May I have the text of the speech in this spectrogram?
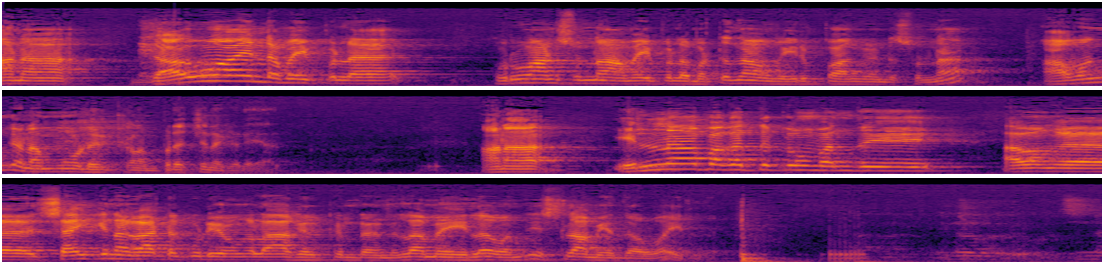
ஆனா தௌவா என்ற அமைப்புல குருவான் சொன்ன அமைப்புல மட்டும்தான் அவங்க இருப்பாங்கன்னு சொன்னா அவங்க நம்மோடு இருக்கலாம் பிரச்சனை கிடையாது. ஆனா எல்லா பக்கத்துக்கும் வந்து அவங்க சைக்கினை காட்டக்கூடியவங்களாக இருக்கின்ற நிலைமையில் வந்து இஸ்லாமிய தவா இல்லை இன்னொரு ஒரு சின்ன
